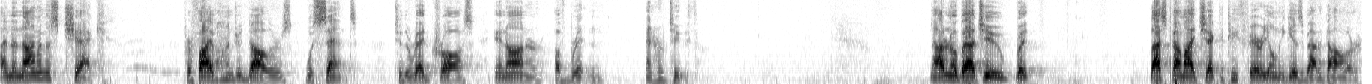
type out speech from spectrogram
An anonymous check for $500 was sent to the Red Cross in honor of Britain and her tooth. Now, I don't know about you, but last time I checked, the tooth fairy only gives about a dollar.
